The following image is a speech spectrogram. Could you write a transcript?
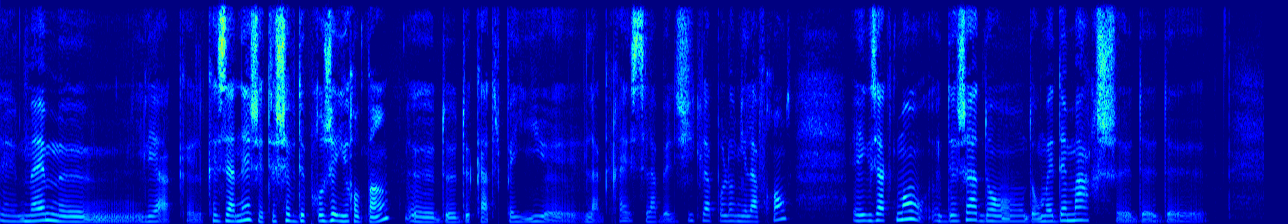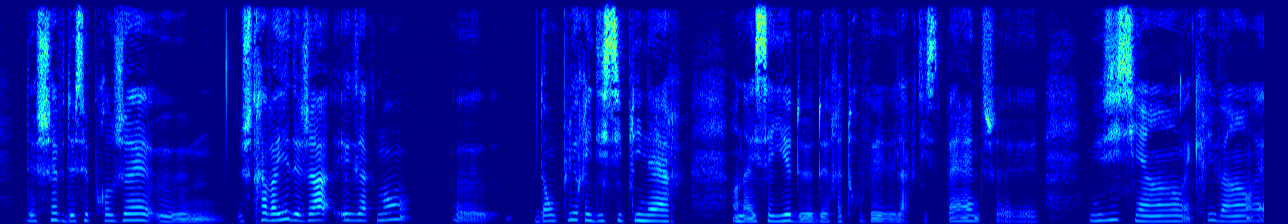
même il y a quelques années, j'étais chef de projet européen de, quatre pays, la Grèce, la Belgique, la Pologne et la France. Et exactement, déjà dans, mes démarches de, chef de ce projet, je travaillais déjà exactement dans pluridisciplinaire. On a essayé de, retrouver l'artiste peintre, euh, musicien, écrivain, euh,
